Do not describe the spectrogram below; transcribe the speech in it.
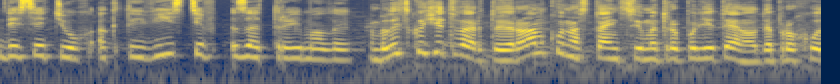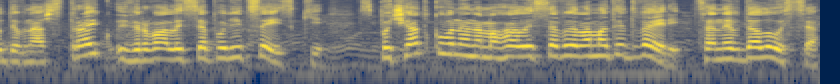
Десятьох активістів затримали. Близько четвертої ранку на станцію метрополітену, де проходив наш страйк, увірвалися поліцейські. Спочатку вони намагалися виламати двері. Це не вдалося.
